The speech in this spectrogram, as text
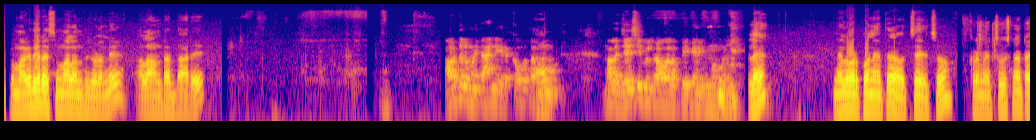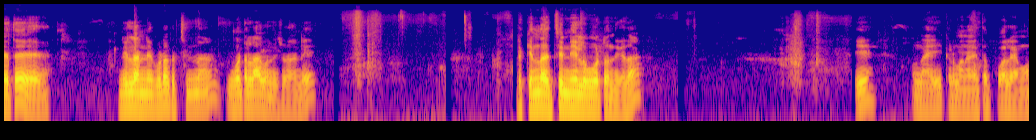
ఒక మగధీర సినిమాలు అంతా చూడండి అలా ఉంటుంది దారి. నిలబడుకొని అయితే వచ్చేయచ్చు. ఇక్కడ మీరు చూసినట్టయితే నీళ్ళన్నీ కూడా ఒక చిన్న ఊటలాగా ఉంది చూడండి. ఇక్కడ కింద వచ్చి నీళ్ళు ఊట ఉంది కదా. ఉన్నాయి. ఇక్కడ మనం అయితే పోలేము.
